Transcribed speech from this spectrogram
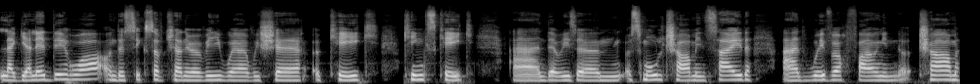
La Galette des Rois on the 6th of January, where we share a cake, king's cake, and there is um, a small charm inside. And whoever found in the charm,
